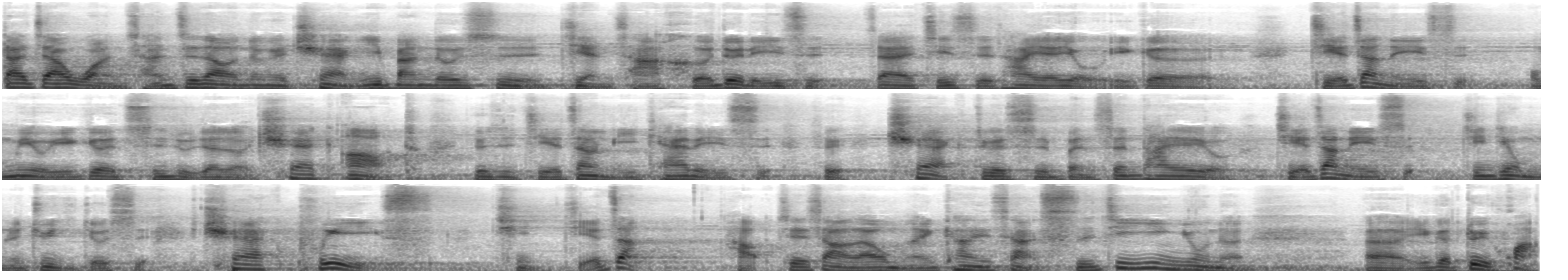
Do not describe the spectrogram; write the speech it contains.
大家往常知道那个 check 一般都是检查核对的意思，在其实它也有一个。结账的意思，我们有一个词组叫做 check out，就是结账离开的意思。所以 check 这个词本身它也有结账的意思。今天我们的句子就是 check please，请结账。好，接下来我们来看一下实际应用的呃一个对话。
